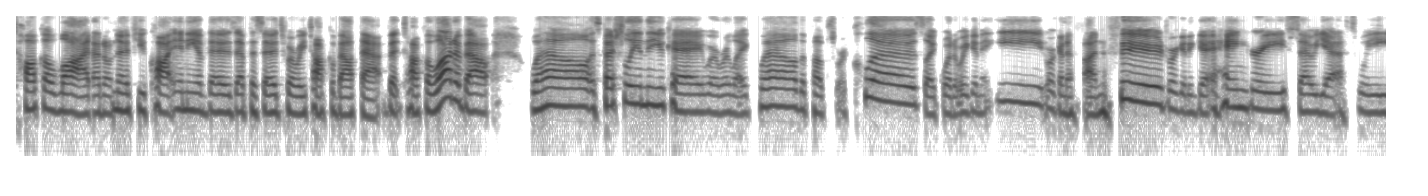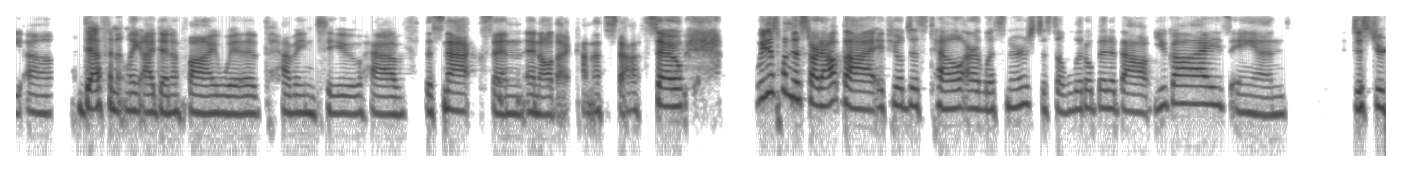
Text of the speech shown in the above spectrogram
talk a lot. I don't know if you caught any of those episodes where we talk about that, but talk a lot about, well, especially in the UK, where we're like, well, the pubs were closed. Like, what are we going to eat? We're going to find food. We're going to get hangry. So, yes, we um, definitely identify with having to have the snacks and, and all that kind of stuff. So, we just wanted to start out by if you'll just tell our listeners just a little bit about you guys and just your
